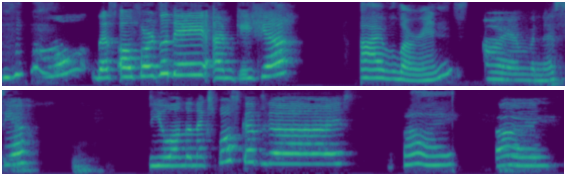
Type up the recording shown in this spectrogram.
well, that's all for today. I'm Keisha. I'm Lawrence. I am Vanessa. See you on the next podcast, guys. Bye. Bye.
